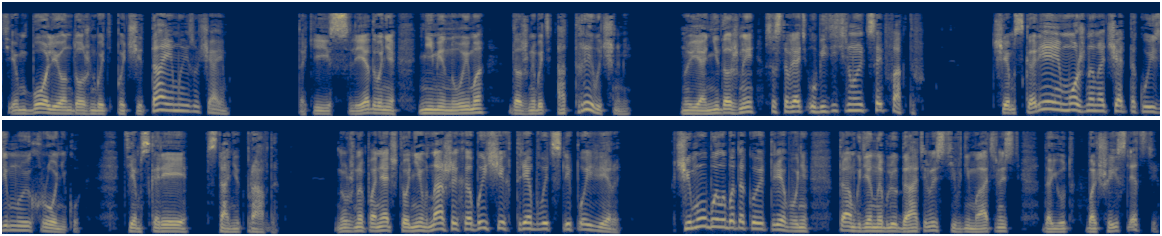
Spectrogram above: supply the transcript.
Тем более он должен быть почитаем и изучаем. Такие исследования неминуемо должны быть отрывочными, но и они должны составлять убедительную цепь фактов. Чем скорее можно начать такую земную хронику, тем скорее станет правда. Нужно понять, что не в наших обычаях требовать слепой веры. К чему было бы такое требование там, где наблюдательность и внимательность дают большие следствия?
